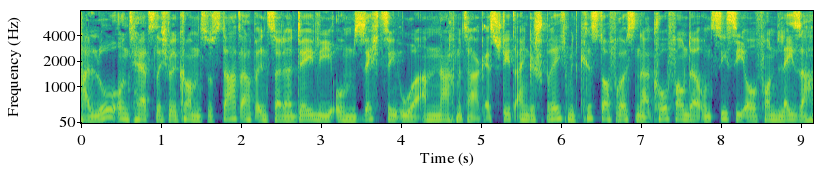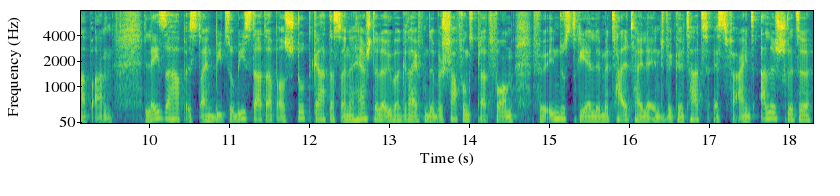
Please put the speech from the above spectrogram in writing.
Hallo und herzlich willkommen zu Startup Insider Daily um 16 Uhr am Nachmittag. Es steht ein Gespräch mit Christoph Rössner, Co-Founder und CCO von LaserHub an. LaserHub ist ein B2B-Startup aus Stuttgart, das eine herstellerübergreifende Beschaffungsplattform für industrielle Metallteile entwickelt hat. Es vereint alle Schritte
